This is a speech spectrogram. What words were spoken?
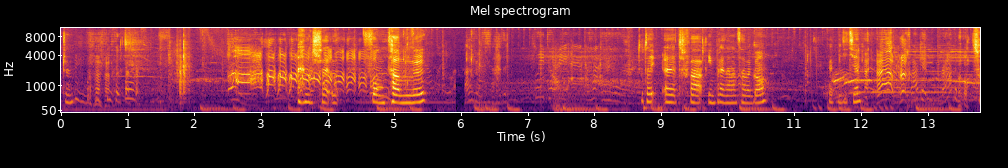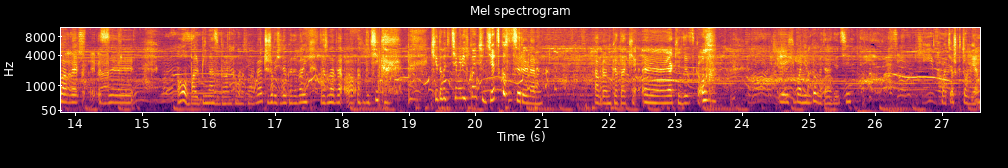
Kurczę. Nasze fontanny. Tutaj e, trwa impreza na całego. Jak widzicie. Sławek z... O, Balbina z Bronką rozmawia. Czy żeby się dogadywali? Rozmawia o bucikach. Kiedy będziecie mieli w końcu dziecko z Cyrylem? A Bronka takie... E, jakie dziecko? Jej chyba nie były te dzieci. Chociaż kto wie.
